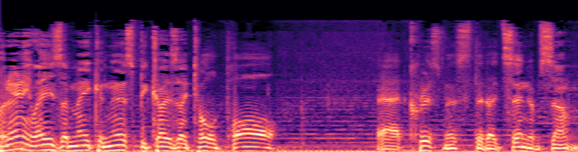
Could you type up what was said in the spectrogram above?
But anyways, I'm making this because I told Paul at Christmas that I'd send him something.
